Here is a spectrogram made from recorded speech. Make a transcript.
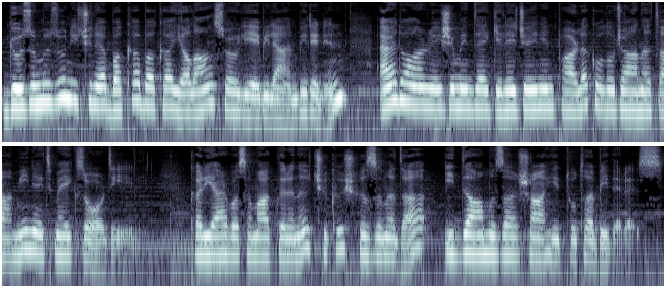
Gözümüzün içine baka baka yalan söyleyebilen birinin Erdoğan rejiminde geleceğinin parlak olacağını tahmin etmek zor değil.'' kariyer basamaklarını, çıkış hızını da iddiamıza şahit tutabiliriz.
